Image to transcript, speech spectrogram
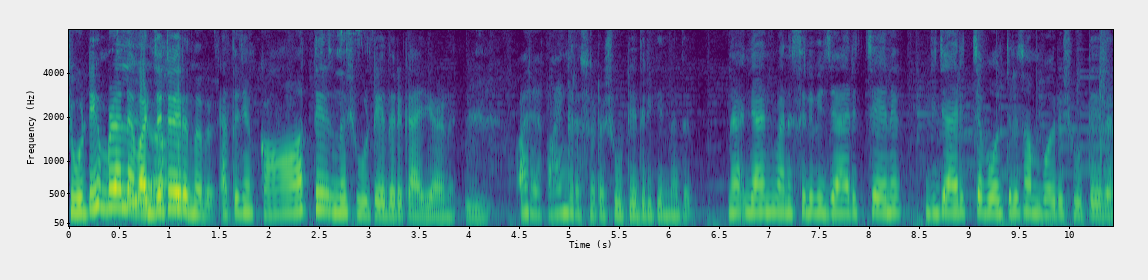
ഷൂട്ട് ചെയ്യുമ്പോഴല്ലേ ബഡ്ജറ്റ് വരുന്നത്. അത് ഞാൻ കാത്തിരുന്ന് ഷൂട്ട് ചെയ്തൊരു കാര്യമാണ്. അരെ ഭയങ്കര രസമായിട്ടോ ഷൂട്ട് ചെയ്തിരിക്കുന്നത്. ഞാൻ മനസ്സിൽ വിചാരിച്ചതിനെ വിചാരിച്ച പോലത്തെ ഒരു സംഭവം ഒരു ഷൂട്ട് ചെയ്ത്.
